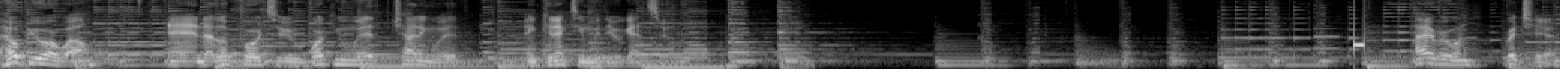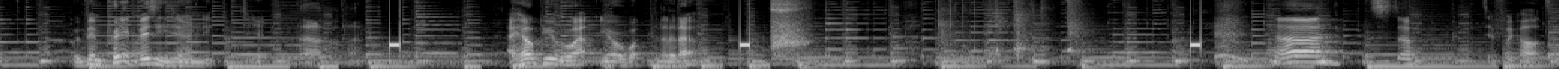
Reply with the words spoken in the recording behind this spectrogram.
I hope you are well, and I look forward to working with, chatting with, and connecting with you again soon. Hi everyone, Rich here. We've been pretty busy during I hope you're well, you're well. Uh, it's difficult.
